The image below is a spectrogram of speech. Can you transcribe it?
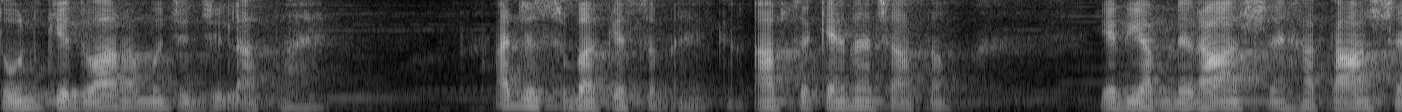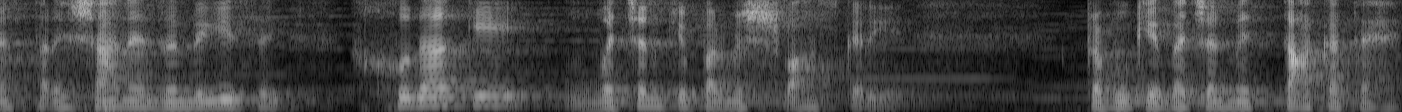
तो उनके द्वारा मुझे जिलाता है। आज सुबह के समय का आपसे कहना चाहता हूँ, यदि आप निराश हैं, हताश हैं, परेशान हैं ज़िंदगी से, खुदा के वचन के ऊपर विश्वास करिए। प्रभु के वचन में ताकत है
